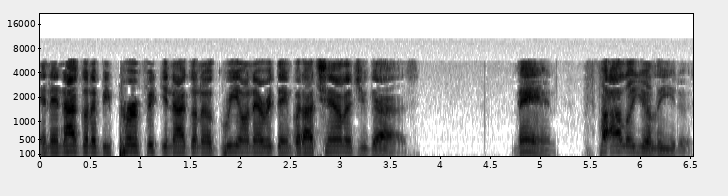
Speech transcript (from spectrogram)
And they're not going to be perfect. You're not going to agree on everything, but I challenge you guys man, follow your leaders.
